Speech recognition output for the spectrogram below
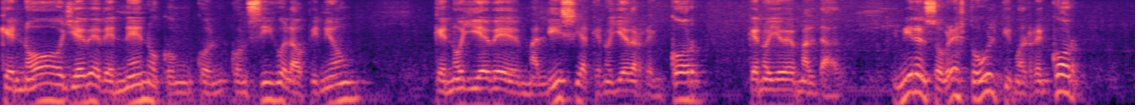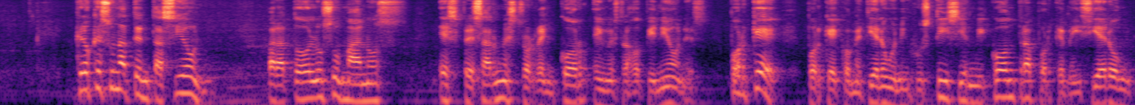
que no lleve veneno con, consigo la opinión, que no lleve malicia, que no lleve rencor, que no lleve maldad. Y miren sobre esto último, el rencor. Creo que es una tentación para todos los humanos expresar nuestro rencor en nuestras opiniones. ¿Por qué? Porque cometieron una injusticia en mi contra, porque me hicieron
